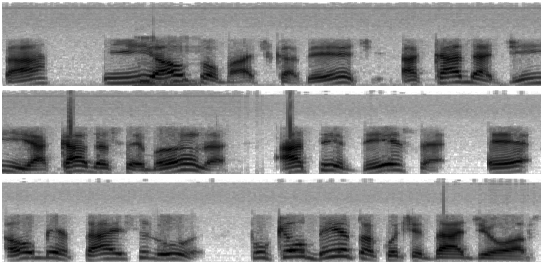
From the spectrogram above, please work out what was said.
tá? E uhum. automaticamente, a cada dia, a cada semana, a tendência é aumentar esse número, porque aumenta a quantidade de obras,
